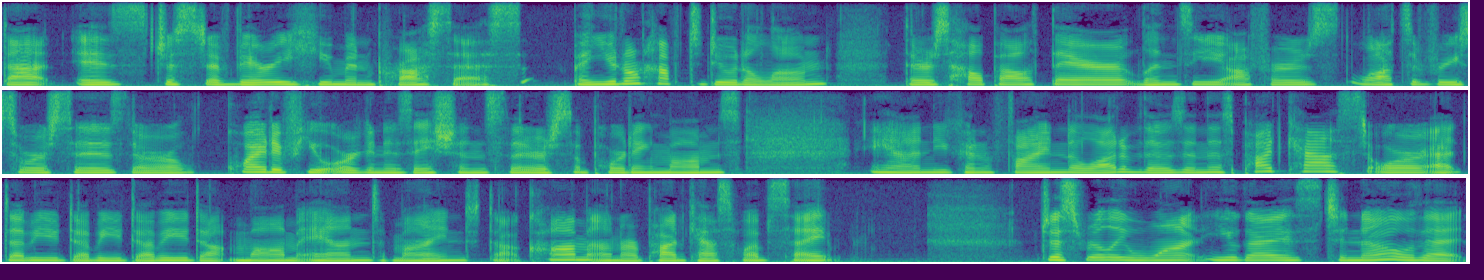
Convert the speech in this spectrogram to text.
That is just a very human process. But you don't have to do it alone. There's help out there. Lindsay offers lots of resources. There are quite a few organizations that are supporting moms, and you can find a lot of those in this podcast or at www.momandmind.com on our podcast website just really want you guys to know that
